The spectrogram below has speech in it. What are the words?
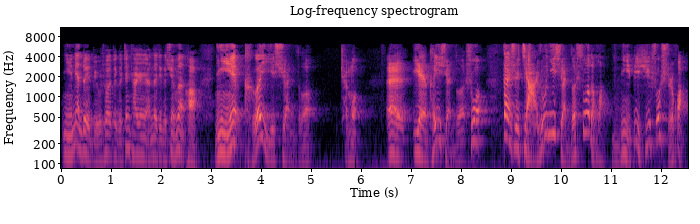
你面对比如说这个侦查人员的这个讯问哈，你可以选择沉默，呃，也可以选择说。但是，假如你选择说的话，你必须说实话。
